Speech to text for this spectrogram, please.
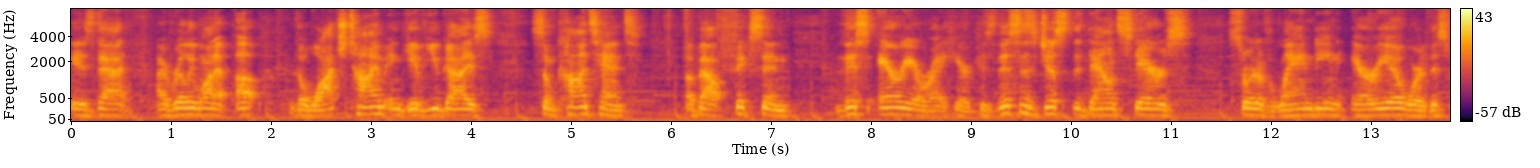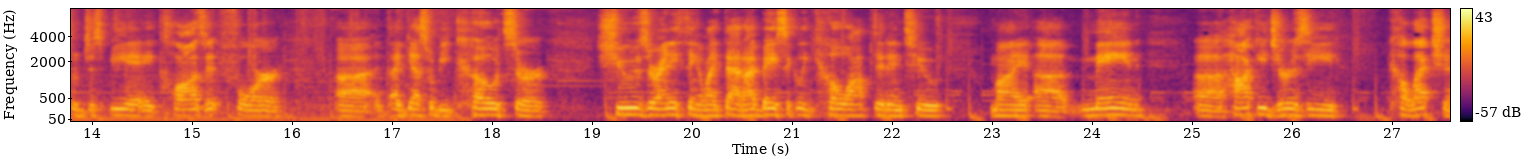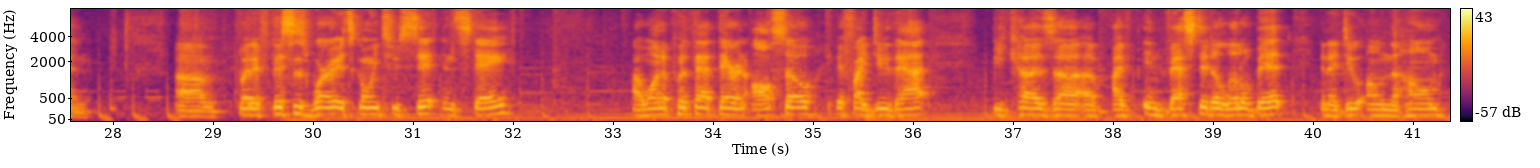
is that I really want to up the watch time and give you guys some content about fixing this area right here because this is just the downstairs sort of landing area where this would just be a closet for uh, I guess would be coats or shoes or anything like that. I basically co-opted into my uh, main uh, hockey jersey collection. Um, but if this is where it's going to sit and stay, I want to put that there. And also, if I do that, because uh, I've invested a little bit and I do own the home,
